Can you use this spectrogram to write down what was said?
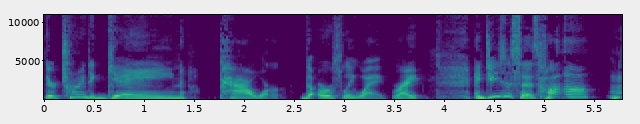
they're trying to gain power the earthly way, right? And Jesus says, uh uh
